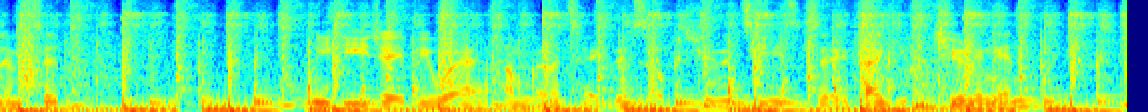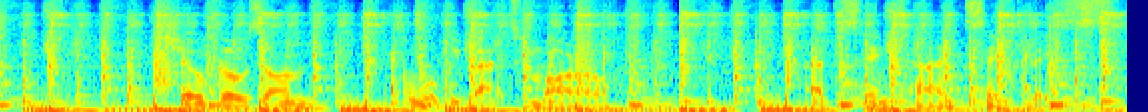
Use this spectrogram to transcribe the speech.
Unlimited. Me, DJ Beware, I'm going to take this opportunity to say thank you for tuning in. The show goes on, and we'll be back tomorrow at the same time, same place.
